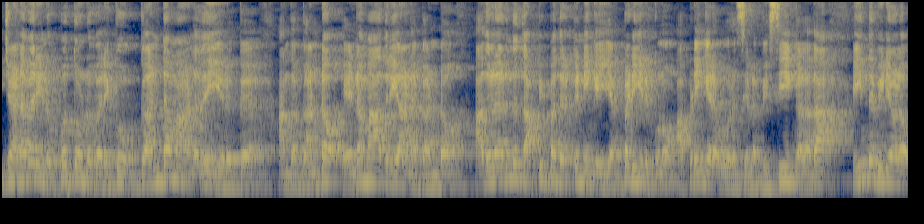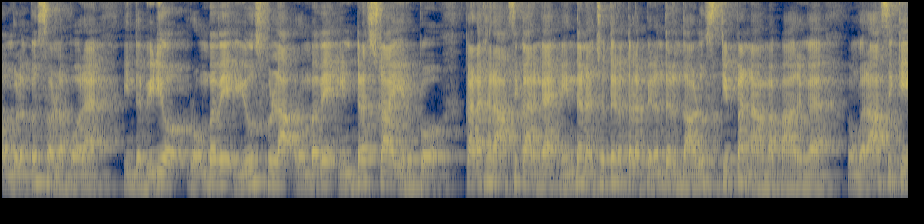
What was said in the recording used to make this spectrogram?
ஜனவரி முப்பத்தொன்று வரைக்கும் கண்டமானது இருக்கு. அந்த கண்டம் என்ன மாதிரியான கண்டம்? அதுலேருந்து தப்பிப்பதற்கு நீங்கள் எப்படி இருக்கணும்? அப்படிங்கிற ஒரு சில விஷயங்களை தான் இந்த வீடியோவில் உங்களுக்கு சொல்ல போகிறேன் இந்த வீடியோ ரொம்பவே யூஸ்ஃபுல்லாக ரொம்பவே இன்ட்ரெஸ்டாக இருக்கும். கடக ராசிக்காரங்க எந்த நட்சத்திரத்தில் பிறந்திருந்தாலும் ஸ்கிப் பண்ணாமல் பாருங்கள் உங்கள் ராசிக்கு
